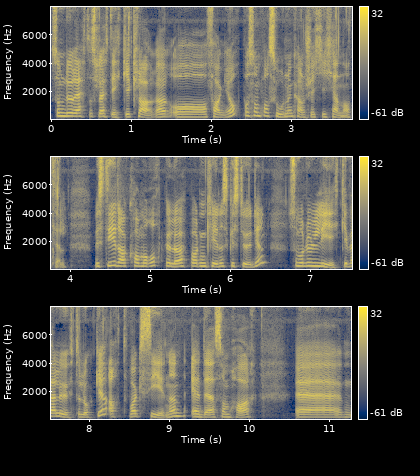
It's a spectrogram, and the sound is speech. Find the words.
som du rett og slett ikke klarer å fange opp, og som personen kanskje ikke kjenner til. Hvis de da kommer opp i løpet av den kliniske studien, så må du likevel utelukke at vaksinen er det som har eh,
